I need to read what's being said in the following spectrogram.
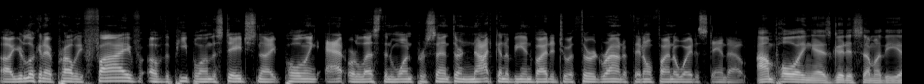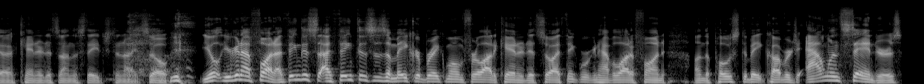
Uh, you're looking at probably five of the people on the stage tonight polling at or less than one percent. They're not going to be invited to a third round if they don't find a way to stand out. I'm polling as good as some of the uh, candidates on the stage tonight, so you'll, you're gonna have fun. I think this I think this is a make or break moment for a lot of candidates. So I think we're gonna have a lot of fun on the post debate coverage. Alan Sanders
